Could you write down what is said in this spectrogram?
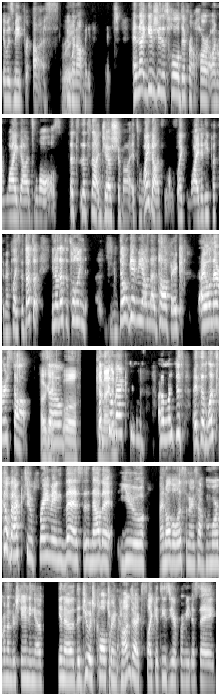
It was made for us. Right. We were not made for it. And that gives you this whole different heart on why God's laws. That's that's not just Shabbat. It's why God's laws. Like why did he put them in place? But that's a you know, that's a totally don't get me on that topic. I will never stop. Okay. So, well, let's I... go back to. Uh, let's just. I said let's go back to framing this, and now that you and all the listeners have more of an understanding of you know the Jewish culture and context, like it's easier for me to say.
